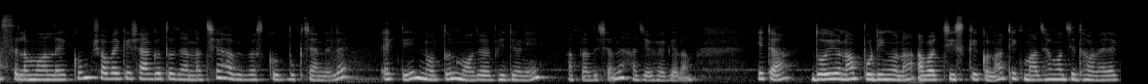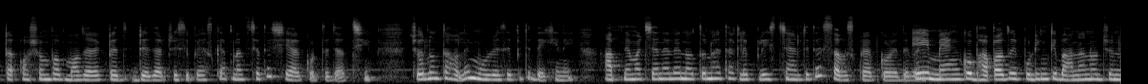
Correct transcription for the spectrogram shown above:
আসসালামু আলাইকুম। সবাইকে স্বাগত জানাচ্ছি হাবিবাস কুকবুক চ্যানেলে। একটি নতুন মজার ভিডিও নিয়ে আপনাদের সামনে হাজির হয়ে গেলাম। এটা দইও না, পুডিংও না, আবার চিজকেকও না, ঠিক মাঝামাঝি ধরনের একটা অসম্ভব মজার একটা ডেজার্ট রেসিপি আজকে আপনাদের সাথে শেয়ার করতে যাচ্ছি। চলুন তাহলে মূল রেসিপিটি দেখে নিই। আপনি আমার চ্যানেলে নতুন হয়ে থাকলে প্লিজ চ্যানেলটিতে সাবস্ক্রাইব করে দেবেন। এই ম্যাঙ্গো ভাপা দই পুডিংটি বানানোর জন্য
